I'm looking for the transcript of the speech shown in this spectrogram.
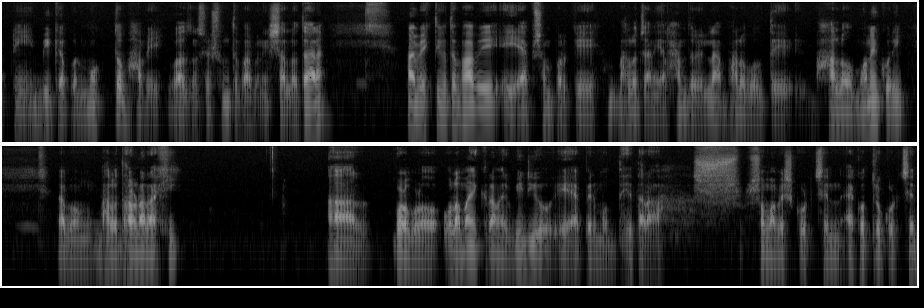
আপনি বিজ্ঞাপন মুক্তভাবে ওয়াজ শুনতে পারবেন ইনশাআল্লাহ তারা আমি ব্যক্তিগতভাবে এই অ্যাপ সম্পর্কে ভালো জানি, আলহামদুলিল্লাহ, ভালো বলতে ভালো মনে করি। এবং ভালো ধারণা রাখি। আর বড় বড় ওলামা ইকরামের ভিডিও এই অ্যাপের মধ্যে তারা সমাবেশ করছেন, একত্র করছেন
